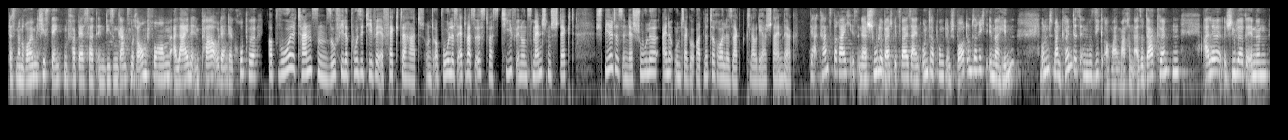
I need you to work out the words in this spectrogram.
dass man räumliches Denken verbessert in diesen ganzen Raumformen, alleine im Paar oder in der Gruppe. Obwohl Tanzen so viele positive Effekte hat und obwohl es etwas ist, was tief in uns Menschen steckt, spielt es in der Schule eine untergeordnete Rolle, sagt Claudia Steinberg. Der Tanzbereich ist in der Schule beispielsweise ein Unterpunkt im Sportunterricht, immerhin. Und man könnte es in Musik auch mal machen. Also da könnten alle Schülerinnen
